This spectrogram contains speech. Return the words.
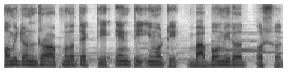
ওমিডন ড্রপ মূলত একটি অ্যান্টি ইমোটিক বা বমিরোধ ওষুধ।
